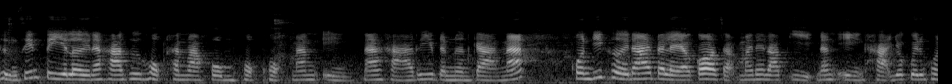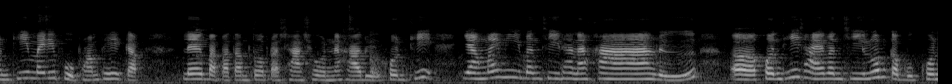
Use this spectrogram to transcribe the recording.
ถึงสิ้นปีเลยนะคะ คือ 6 ธันวาคม 66 นั่นเองนะคะ รีบดำเนินการนะ คนที่เคยได้ไปแล้วก็จะไม่ได้รับอีกนั่นเองค่ะ ยกเว้นคนที่ไม่ได้ผูกพร้อมเพย์กับเลขบัตรประจำตัวประชาชนนะคะ หรือคนที่ยังไม่มีบัญชีธนาคาร หรือออคนที่ใช้บัญชีร่วมกับบุคคล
